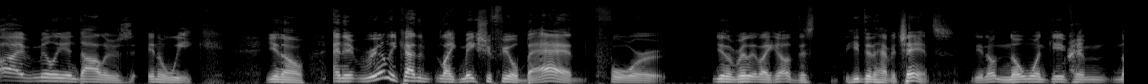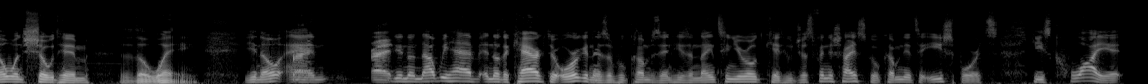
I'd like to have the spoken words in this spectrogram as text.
five million dollars in a week you know? And it really kind of like makes you feel bad for you know really like oh this he didn't have a chance you know? No one gave him no one showed him the way you know? Right. and Right. you know now we have another character Organizm who comes in. He's a 19 year old kid who just finished high school coming into esports. He's quiet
